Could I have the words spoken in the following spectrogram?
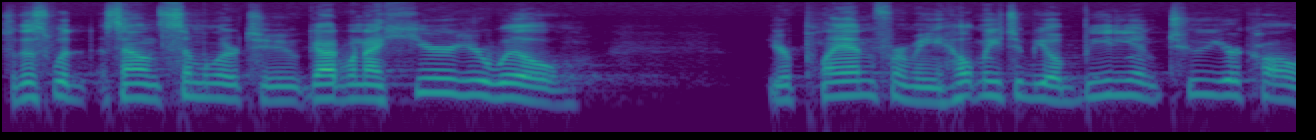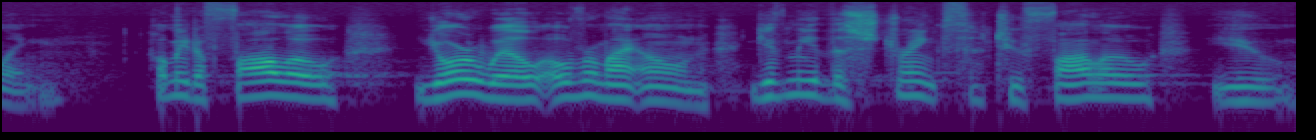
So, this would sound similar to God, when I hear your will, your plan for me, help me to be obedient to your calling. Help me to follow your will over my own. Give me the strength to follow you.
